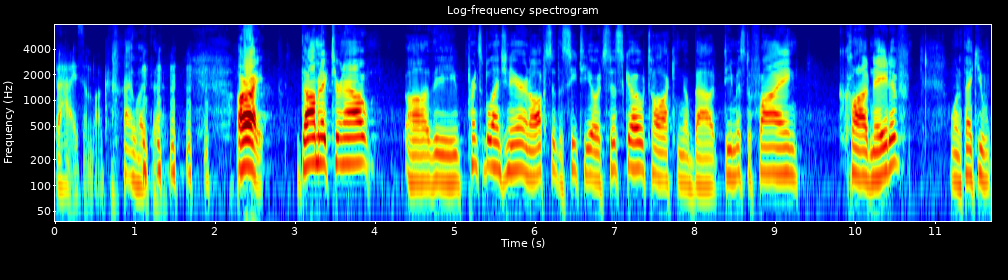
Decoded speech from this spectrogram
The Heisenbug. I like that. All right, Dominik Tornow, uh, the principal engineer and office of the CTO at Cisco talking about demystifying cloud native. I want to thank you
